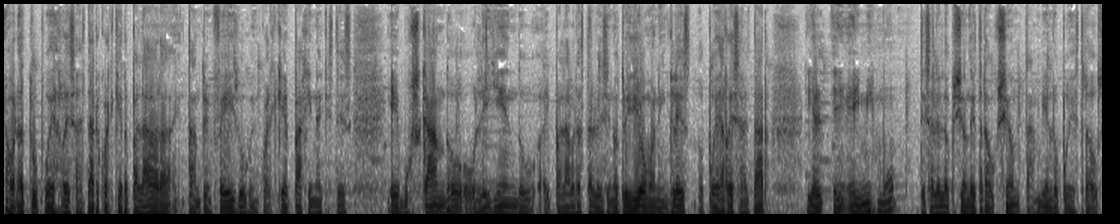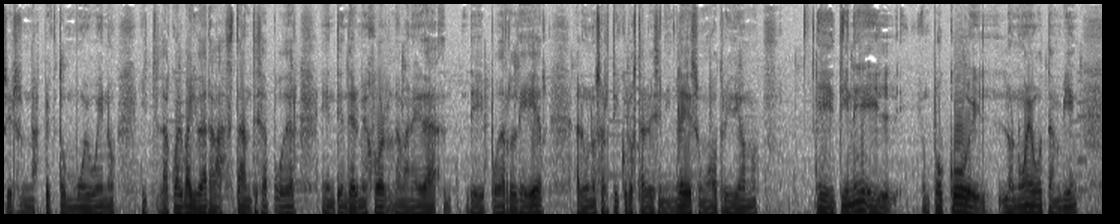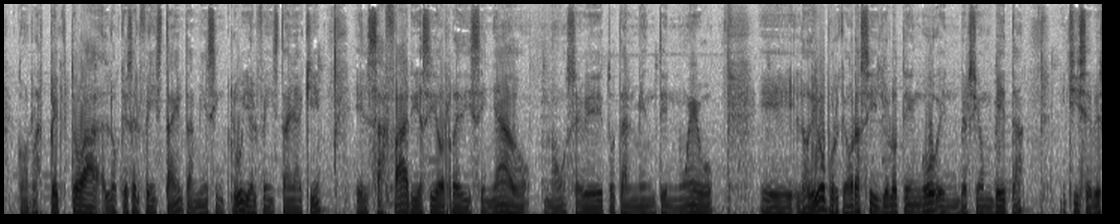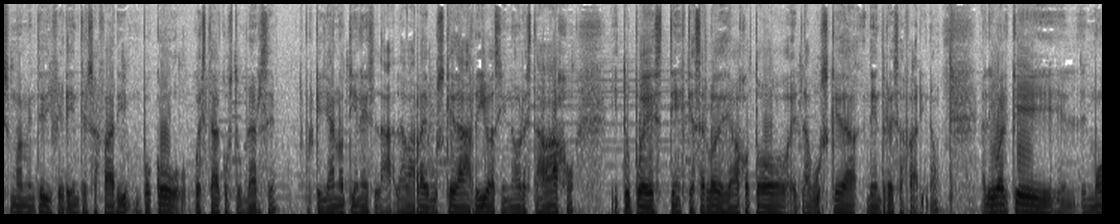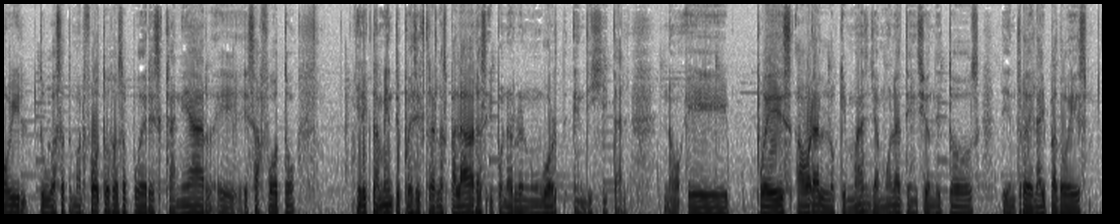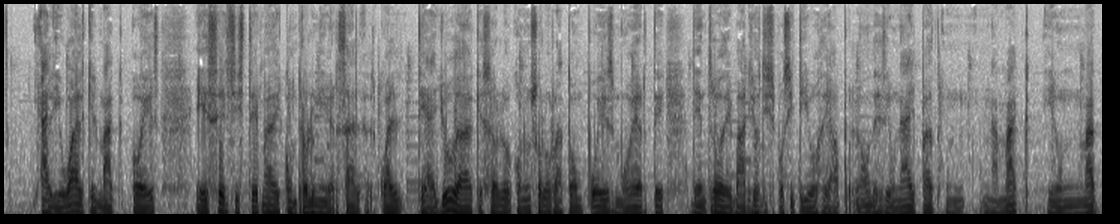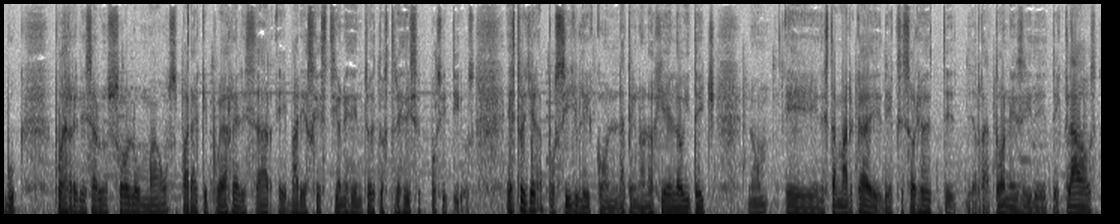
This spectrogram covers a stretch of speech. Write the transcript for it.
Ahora tú puedes resaltar cualquier palabra, tanto en Facebook o en cualquier página que estés eh, buscando o leyendo. Hay palabras tal vez en otro idioma, en inglés, lo puedes resaltar y ahí mismo te sale la opción de traducción, también lo puedes traducir. Es un aspecto muy bueno y la cual va a ayudar a bastantes a poder entender mejor la manera de poder leer algunos artículos tal vez en inglés o en otro idioma. Eh, tiene el, un poco lo nuevo también con respecto a lo que es el FaceTime también se incluye el FaceTime aquí. El Safari ha sido rediseñado no se ve totalmente nuevo. Eh, lo digo porque ahora sí yo lo tengo en versión beta y sí se ve sumamente diferente el Safari. Un poco cuesta acostumbrarse porque ya no tienes la, barra de búsqueda arriba, sino ahora está abajo y tú puedes, tienes que hacerlo desde abajo todo eh, la búsqueda dentro de Safari, ¿no? Al igual que el, móvil, tú vas a tomar fotos, vas a poder escanear eh, esa foto directamente, puedes extraer las palabras y ponerlo en un Word en digital, ¿no? Eh, pues ahora lo que más llamó la atención de todos dentro del iPad OS al igual que el Mac OS, es el sistema de control universal, al cual te ayuda que solo con un solo ratón puedes moverte dentro de varios dispositivos de Apple, ¿no? Desde un iPad, una Mac y un MacBook puedes realizar un solo mouse para que puedas realizar eh, varias gestiones dentro de estos tres dispositivos. Esto ya era posible con la tecnología de Logitech, ¿no? Eh, de esta marca de, accesorios de, ratones y de teclados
